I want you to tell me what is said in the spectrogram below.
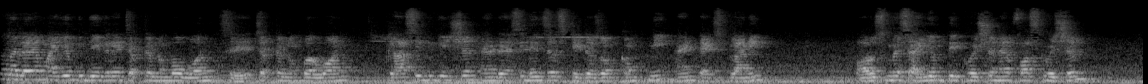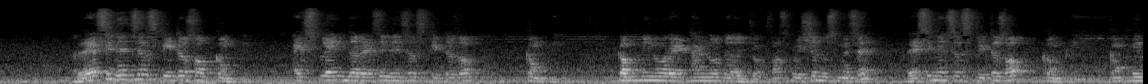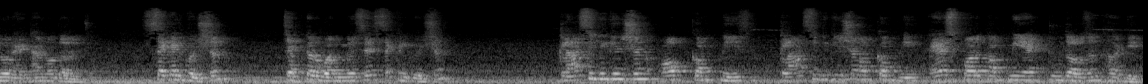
मैलम आइए भी देख रहे हैं चैप्टर नंबर वन से chapter number one classification and residential status of company and tax planning और उसमें से आईएमपी क्वेश्चन है first question residential status of company explain the residential status of company company no રહેઠાણનો દરજ્જો first question उसमें से residential status of company company no રહેઠાણનો दरजो. सेकेंड क्वेश्चन चैप्टर वन में से second question classification of companies classification of company as per company act 2013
